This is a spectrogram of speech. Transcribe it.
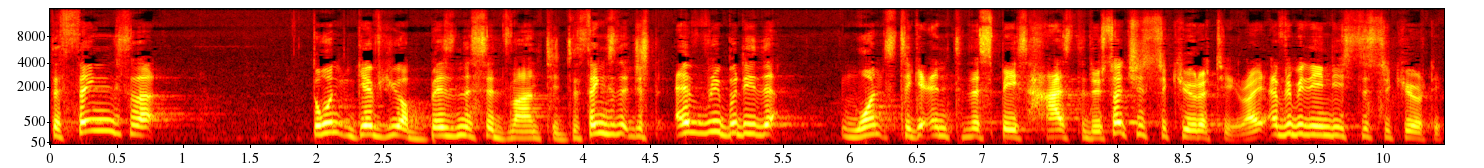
The things that don't give you a business advantage, the things that just everybody that wants to get into this space has to do, such as security, right? Everybody needs the security.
